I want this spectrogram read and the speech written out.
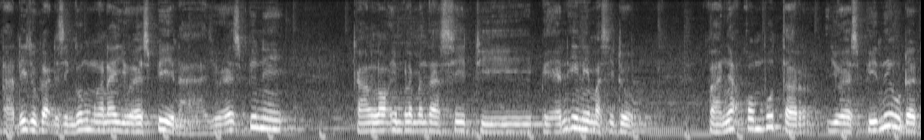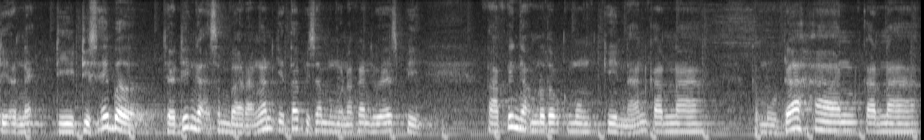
Tadi juga disinggung mengenai USB nah USB nih kalau implementasi di BNI ini Mas Hidup banyak komputer USB ini udah di, di disable. Jadi nggak sembarangan kita bisa menggunakan USB tapi nggak menutup kemungkinan karena kemudahan karena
